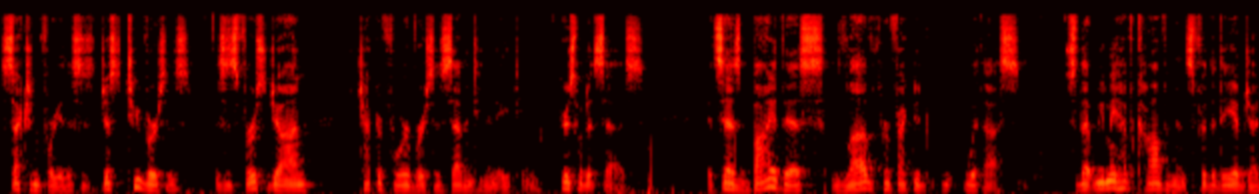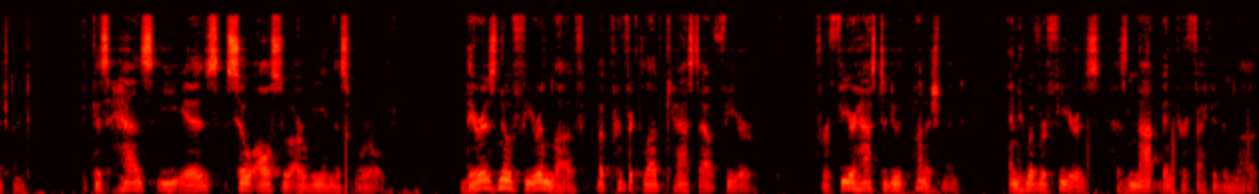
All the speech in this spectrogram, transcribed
section for you. This is just two verses. This is First John, chapter four, verses 17 and 18. Here's what it says. It says, "By this love perfected with us." So that we may have confidence for the day of judgment. Because as he is, so also are we in this world. There is no fear in love, but perfect love casts out fear. For fear has to do with punishment, and whoever fears has not been perfected in love.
